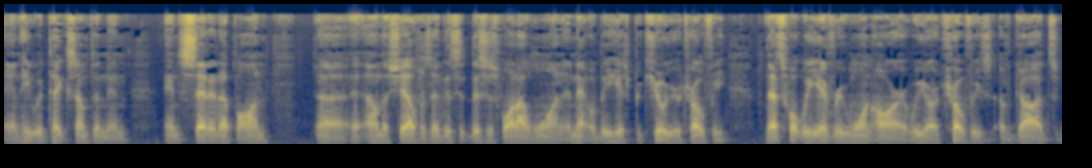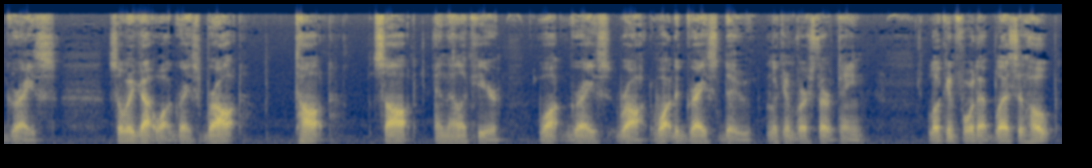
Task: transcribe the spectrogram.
and he would take something and and set it up on uh, on the shelf and say, "This is this is what I won," and that would be his peculiar trophy. That's what we everyone are. We are trophies of God's grace. So we got what grace brought, taught, sought, and now look here, what grace wrought. What did grace do? Look in verse thirteen. Looking for that blessed hope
